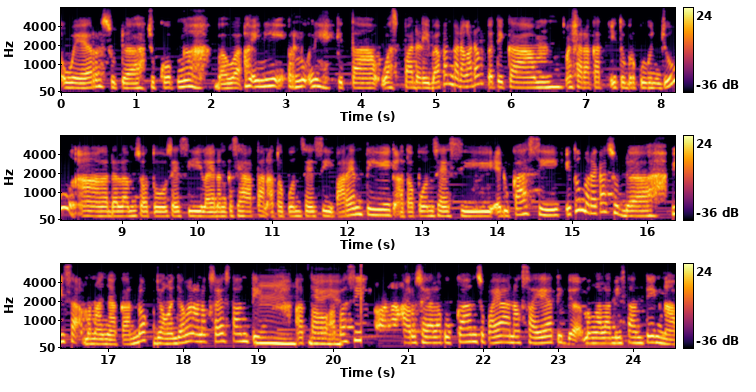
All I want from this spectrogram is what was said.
aware, sudah cukup ngeh bahwa ah, ini perlu nih kita waspadai. Bahkan kadang-kadang ketika mm, masyarakat itu berkunjung ah, dalam suatu sesi layanan kesehatan ataupun sesi parenting ataupun sesi edukasi, itu mereka sudah bisa menanyakan, dok, jangan-jangan anak saya stunting Hmm, atau iya, iya. apa sih uh, yang harus saya lakukan supaya anak saya tidak mengalami stunting. Nah,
